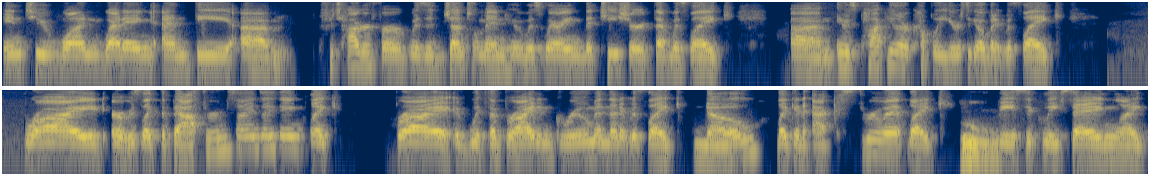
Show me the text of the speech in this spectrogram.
into one wedding and the um, photographer was a gentleman who was wearing the T-shirt that was like um, it was popular a couple years ago, but it was like bride or it was like the bathroom signs, I think, like bride with the bride and groom, and then it was like no, like an X through it, like Ooh. basically saying like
